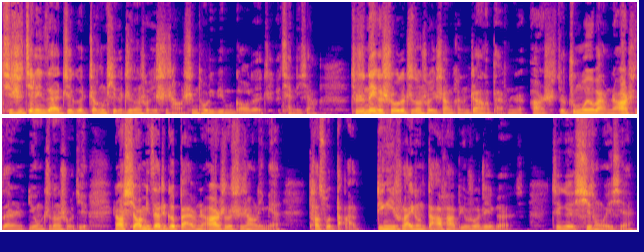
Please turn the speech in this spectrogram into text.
其实建立在这个整体的智能手机市场渗透率并不高的这个前提下，就是那个时候的智能手机市场可能占了百分之二十，就中国有百分之二十的人用智能手机，然后小米在这个百分之二十的市场里面，它所打定义出来一种打法，比如说这个。这个系统为先，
